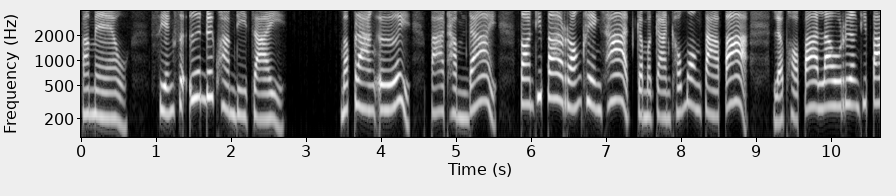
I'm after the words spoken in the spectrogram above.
ป้าแมว เสียงสะอื้นด้วยความดีใจ มะปรางเอ้ย ป้าทำได้ ตอนที่ป้าร้องเพลงชาติ กรรมการเขามองตาป้า แล้วพอป้าเล่าเรื่องที่ป้า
